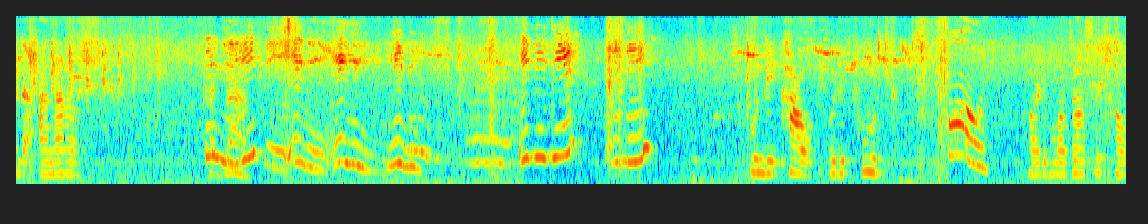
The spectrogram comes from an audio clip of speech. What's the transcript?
এটা আনারস খাইবা? কুন্ডি খাও ওটি ফুট। ওটি মজা আছে খাও।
